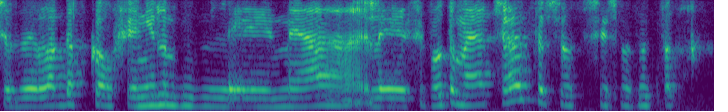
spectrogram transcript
שזה לאו דווקא אופייני לספרות המאה ה-19, שזה צריך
